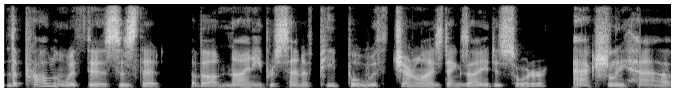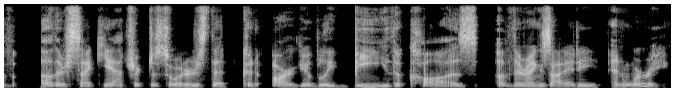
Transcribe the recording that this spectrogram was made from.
The problem with this is that about 90% of people with generalized anxiety disorder actually have other psychiatric disorders that could arguably be the cause of their anxiety and worry.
